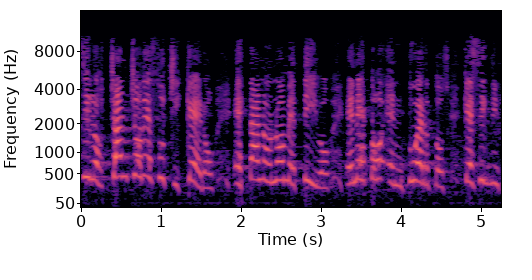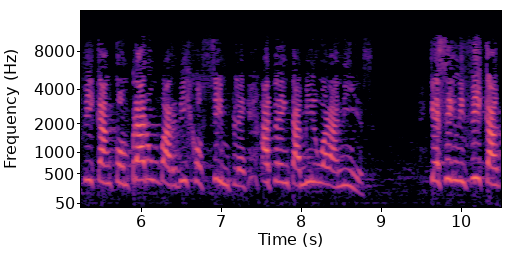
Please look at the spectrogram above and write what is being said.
si los chanchos de su chiquero están o no metidos en estos entuertos que significan comprar un barbijo simple a 30 mil guaraníes que significan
